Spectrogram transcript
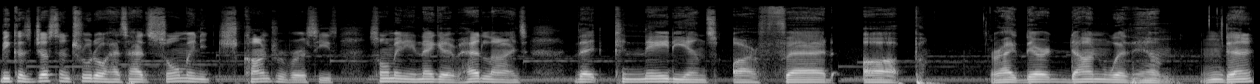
because Justin Trudeau has had so many controversies, so many negative headlines that Canadians are fed up. Right? They're done with him. Okay?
